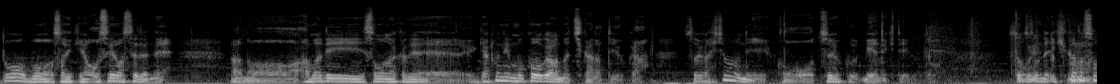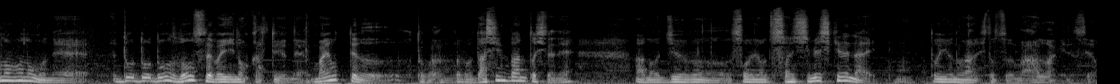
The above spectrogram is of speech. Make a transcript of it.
どうも最近はおせおせでねあのあまりその中で逆に向こう側の力というかそれが非常にこう強く見えてきていると。そうするとね、生き方そのものもね、うん、どどどどうすればいいのかっていうね迷ってるところ、うん、打診版としてねあの十分そういうのを示しきれないというのが一つ、まあ、あるわけですよ。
